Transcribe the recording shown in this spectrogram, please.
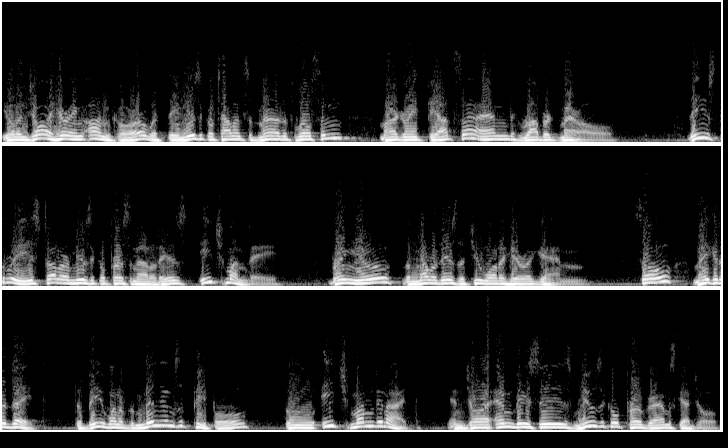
you'll enjoy hearing Encore with the musical talents of Meredith Willson, Marguerite Piazza, and Robert Merrill. These three stellar musical personalities, each Monday, bring you the melodies that you want to hear again. So, make it a date to be one of the millions of people who each Monday night enjoy NBC's musical program schedule.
